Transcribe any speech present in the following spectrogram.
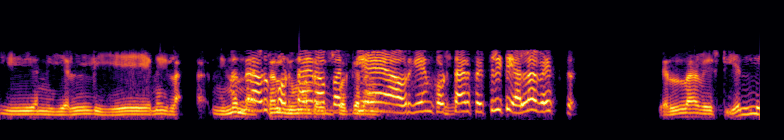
ಏನ್ ಎಲ್ಲಿ ಏನೂ ಇಲ್ಲ ನಿನ್ನ ಅಂದ್ರೆ ಅವ್ರು ನ್ಯಾಷನಲ್ ಕೊಡ್ತಾ ಇರೋ ಬಗ್ಗೆ ಬಗ್ಗೆ ನಾವು- ಅವ್ರಿಗೆ ಏನ್ ಕೊಡ್ತಾ ಇರೋ ಫೆಸಿಲಿಟಿ ಎಲ್ಲ ವೇಸ್ಟ್ ಎಲ್ಲ ವೇಸ್ಟ್ ಎಲ್ಲಿ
